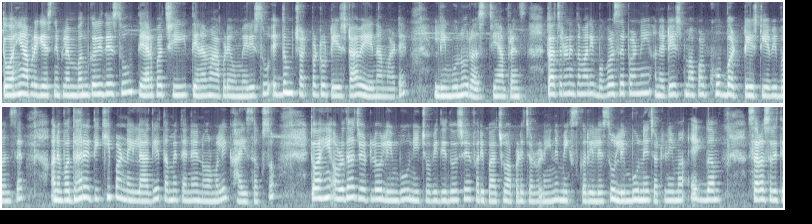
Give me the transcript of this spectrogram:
તો અહીં આપણે ગેસની ફ્લેમ બંધ કરી દઈશું ત્યાર પછી તેનામાં આપણે ઉમેરીશું. એકદમ ચટપટો ટેસ્ટ આવે એના માટે લીંબુનો રસ. જ્યાં ફ્રેન્ડ્સ તો આ ચટણી તમારી બગડશે પણ નહીં અને ટેસ્ટમાં પણ ખૂબ જ ટેસ્ટી એવી બનશે અને વધારે તીખી પણ નહીં લાગે. તમે તેને નોર્મલી ખાઈ શકશો. તો અહીં અડધા જેટલો લીંબુ નીચોવી દીધો છે. ફરી પાછું આપણે ચટણીને મિક્સ કરી લઈશું લીંબુને ચટણીમાં એકદમ સરસ રીતે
